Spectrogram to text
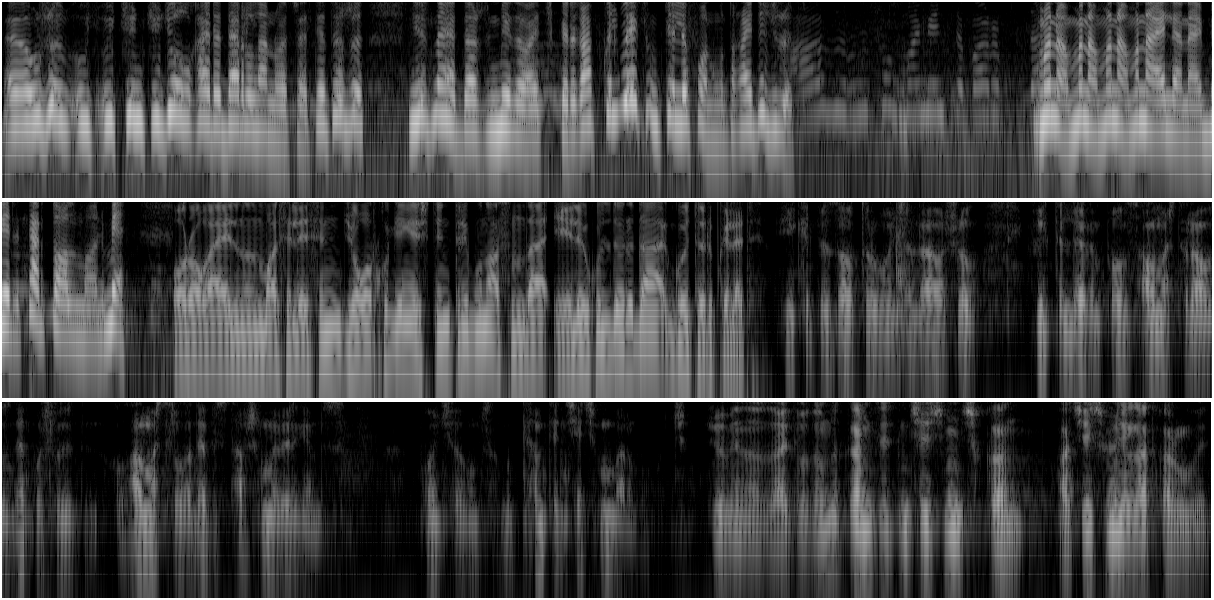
э, уже үчүнчү жолу кайра дарыланып атышат это же не знаю даже эмне деп айтыш керек алып келбейсиң телефонуңду кайда жүрөт мына мына мына мына айланайын бери тартып алмагын мен. Орок айылынын маселесин жогорку кеңештин трибунасында эл өкүлдөрү да көтөрүп келет кирпич заводдору боюнча дагы ошол фильтрлерин полностью алмаштырабыз деп ошол алмаштырылган деп биз тапшырма бергенбиз боюнча комитеттин чечими бар жок мен азыр айтып атам да комитеттин чечими чыккан а чечим эмнеге аткарылбайт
